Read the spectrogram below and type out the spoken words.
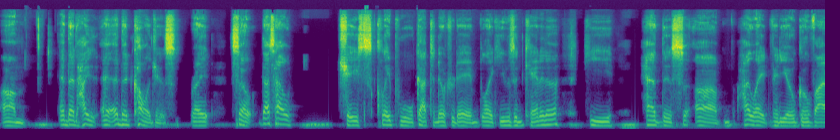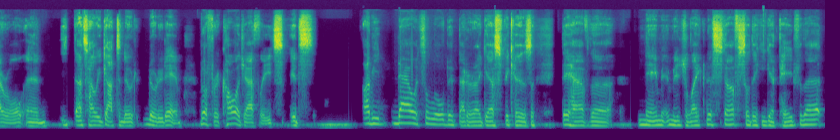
um, and then high, and then colleges, right? So that's how Chase Claypool got to Notre Dame. Like he was in Canada, he had this um, highlight video go viral, and that's how he got to Notre, Notre Dame. But for college athletes, it's I mean, now it's a little bit better, I guess, because they have the name, image, likeness stuff, so they can get paid for that.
